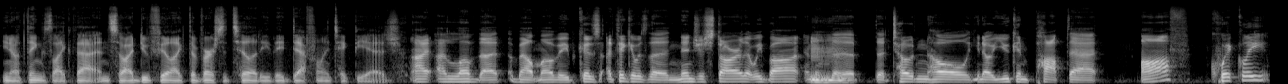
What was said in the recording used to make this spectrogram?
you know, things like that. And so I do feel like the versatility, they definitely take the edge. I, I love that about Movi because I think it was the Ninja Star that we bought and mm-hmm. then the, the Toad Hole, you know, you can pop that off quickly,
